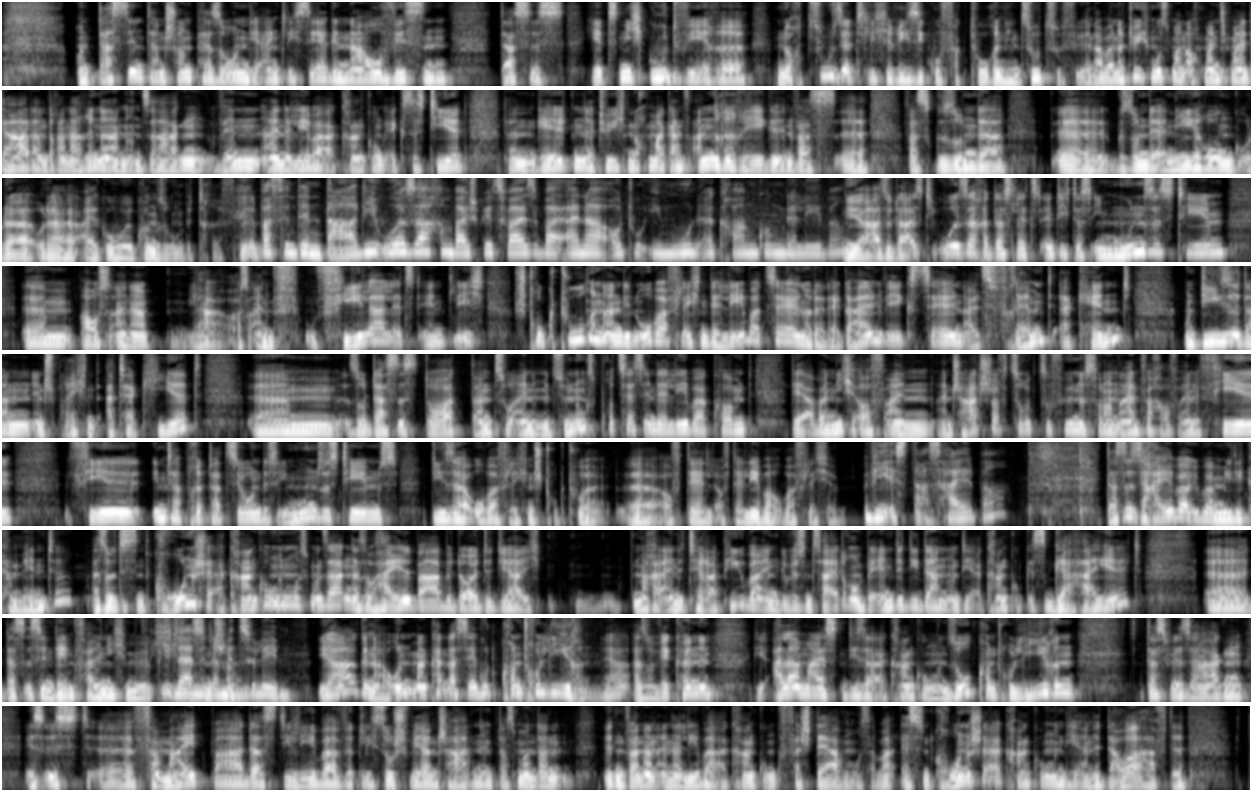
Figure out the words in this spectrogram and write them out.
Und das sind dann schon Personen, die eigentlich sehr genau wissen, dass es jetzt nicht gut wäre, noch zusätzliche Risikofaktoren hinzuzuführen. Aber natürlich muss man auch manchmal da dann dran erinnern und sagen, wenn eine Lebererkrankung existiert, dann gelten natürlich noch mal ganz andere Regeln, was äh, was gesunder, äh, gesunde Ernährung oder, oder Alkoholkonsum betrifft. Ne? Was sind denn da die Ursachen, beispielsweise bei einer Autoimmunerkrankung der Leber? Ja, also da ist die Ursache, dass letztendlich das Immunsystem ähm, aus einer, ja, aus einem Fehler letztendlich Strukturen an den Oberflächen der Leberzellen oder der Gallenwegszellen als fremd erkennt und diese dann entsprechend attackiert, ähm, sodass es dort dann zu einem Entzündungsprozess in der Leber kommt, der aber nicht auf einen, einen Schadstoff zurückzuführen ist, sondern einfach auf eine Fehl, Fehlinterpretation des Immunsystems dieser Oberflächenstruktur äh, auf, der, auf der Leberoberfläche. Wie ist das heilbar? Das ist heilbar über Medikamente. Also das sind chronische Erkrankungen, muss man sagen. Also heilbar bedeutet ja, ich mache eine Therapie über einen gewissen Zeitraum, beende die dann und die Erkrankung ist geheilt. Äh, das ist in dem Fall nicht möglich. Ich lerne damit schon, zu leben. Ja, genau. Und man kann das sehr gut kontrollieren. Ja? Also wir können die allermeisten dieser Erkrankungen so kontrollieren, dass wir sagen, es ist äh, vermeidbar, dass die Leber wirklich so schweren Schaden nimmt, dass man dann irgendwann an einer Lebererkrankung versterben muss. Aber es sind chronische Erkrankungen, die eine dauerhafte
